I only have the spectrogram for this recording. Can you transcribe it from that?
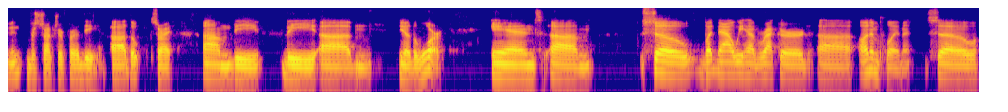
infrastructure for the uh, the sorry um, the the um, you know the war, and um, so but now we have record uh, unemployment. So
